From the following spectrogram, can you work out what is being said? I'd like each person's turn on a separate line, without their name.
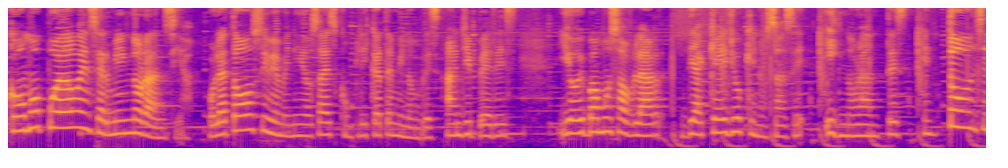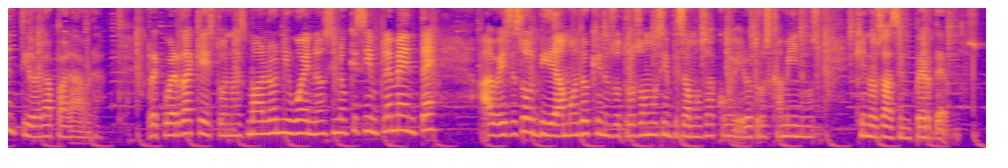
¿Cómo puedo vencer mi ignorancia? Hola a todos y bienvenidos a Descomplícate. Mi nombre es Angie Pérez y hoy vamos a hablar de aquello que nos hace ignorantes en todo el sentido de la palabra. Recuerda que esto no es malo ni bueno, sino que simplemente a veces olvidamos lo que nosotros somos y empezamos a coger otros caminos que nos hacen perdernos.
